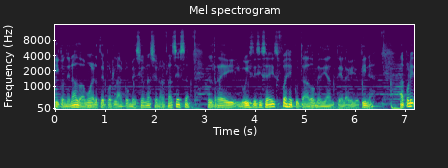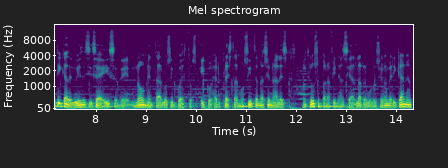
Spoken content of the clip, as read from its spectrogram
y condenado a muerte por la Convención Nacional Francesa, el rey Luis XVI fue ejecutado mediante la guillotina. La política de Luis XVI de no aumentar los impuestos y coger préstamos internacionales, incluso para financiar la Revolución Americana,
